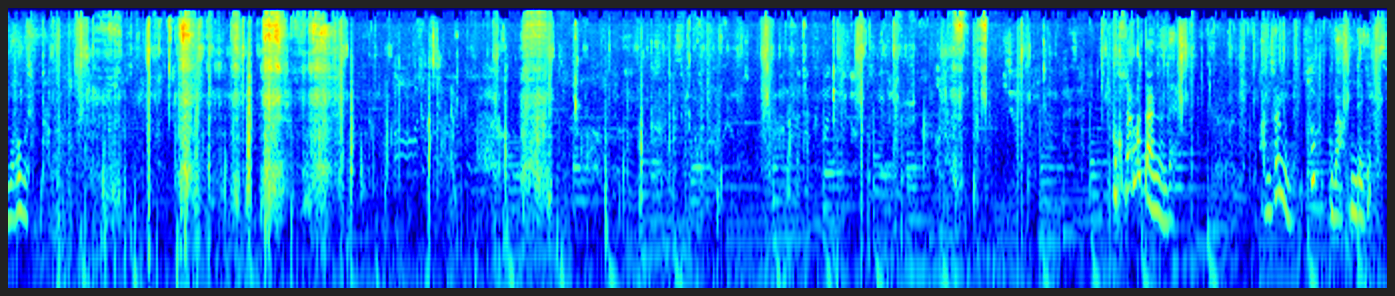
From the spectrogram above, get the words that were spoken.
먹어보고 싶다. 또 삶았다 했는데 안 삶네. 푹 왜안 되지?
